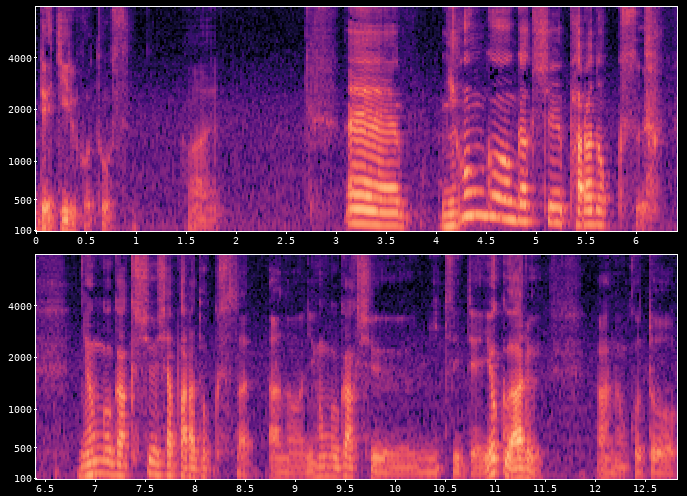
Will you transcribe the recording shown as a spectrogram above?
できることをする。はい。えー、日本語学習パラドックス。日本語学習者パラドックスあの日本語学習についてよくあるあのこと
